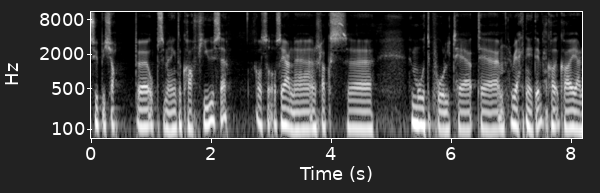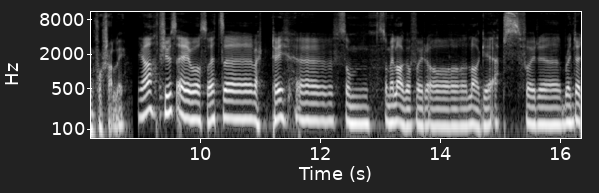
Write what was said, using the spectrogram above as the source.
superkjapp uh, oppsummering til hva Fuse er? Også, også gjerne en slags motpol til, til, React Native. Hva, hva er gjerne forskjellig? Ja, Fuse er jo også et uh, verktøy uh, som, som, er laga for å lage apps for uh, bl.a.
